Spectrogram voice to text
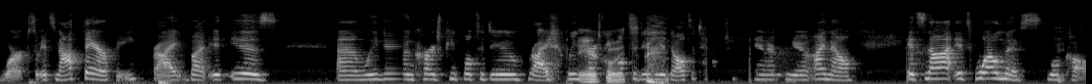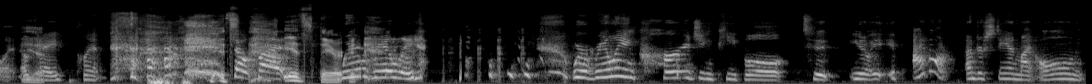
work. So it's not therapy, right? But it is, um, we do encourage people to do, right? We encourage people to do the adult attachment interview. I know it's not it's wellness we'll call it okay yeah. clint so but it's there we're really we're really encouraging people to, you know, if I don't understand my own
